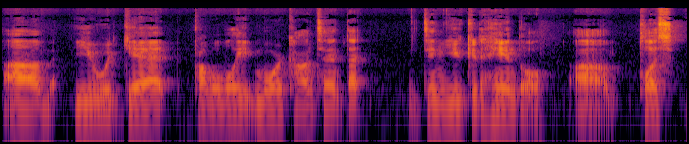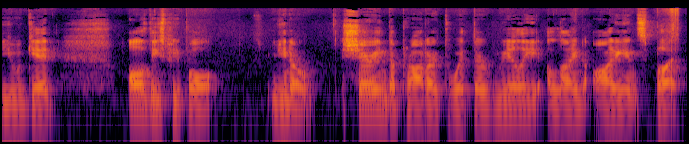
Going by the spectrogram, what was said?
Um, you would get probably more content that than you could handle. Um, plus, you would get all these people you know, sharing the product with their really aligned audience. But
